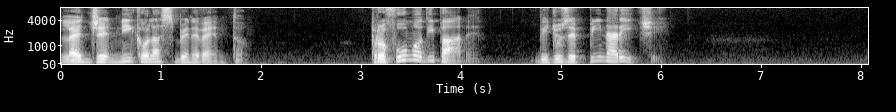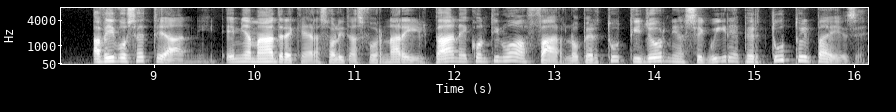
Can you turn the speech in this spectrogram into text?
Legge Nicolas Benevento. Profumo di pane di Giuseppina Ricci. Avevo sette anni e mia madre, che era solita sfornare il pane, continuò a farlo per tutti i giorni a seguire per tutto il paese.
